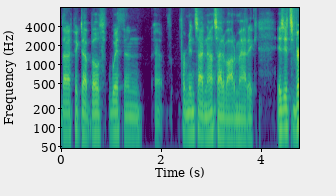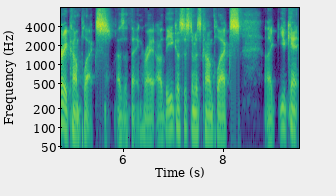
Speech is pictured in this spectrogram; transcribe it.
that I've picked up, both with and uh, from inside and outside of Automattic, is it's very complex as a thing, right? Uh, the ecosystem is complex like you can't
